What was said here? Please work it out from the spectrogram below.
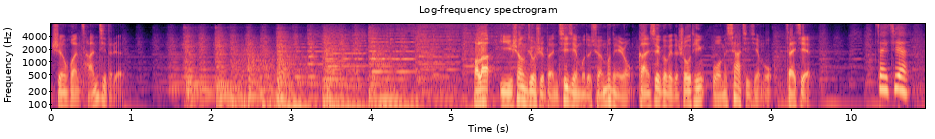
身患残疾的人。好了，以上就是本期节目的全部内容，感谢各位的收听，我们下期节目再见，再见。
